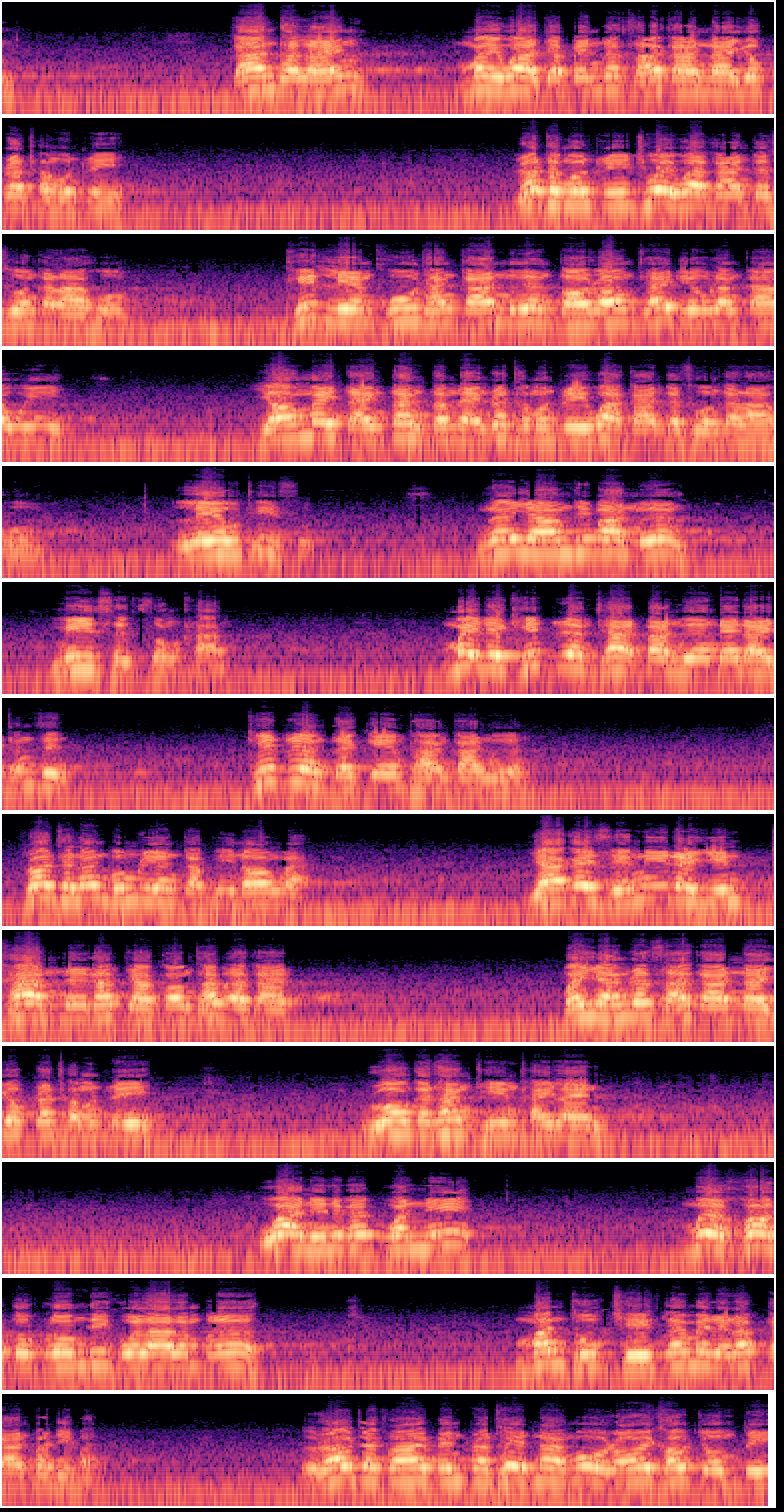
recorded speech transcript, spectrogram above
การแถลงไม่ว่าจะเป็นรักษาการนายกรัฐมนตรี รัฐมนตรีช่วยว่าการกระทรวงกลาโหม คิดเหลี่ยมคูทางการเมืองต่อรองใช้เดียวลังกาวี ยอมไม่แต่งตั้งตำแหน่งรัฐมนตรีว่าการกระทรวงกลาโหม เลวที่สุด ในยามที่บ้านเมือง มีศึกสงคราม ไม่ได้คิดเรื่องชาติบ้านเมืองใด ๆ ทั้งสิ้น คิดเรื่องแต่เกมทางการเมือง เพราะฉะนั้นผมเรียนกับพี่น้องว่า อยากให้เสียงนี้ได้ยินข้ามนะครับ จากกองทัพอากาศ ไปยังรักษาการนายกรัฐมนตรี รวมกระทั่งทีมไทยแลนด์ ว่าเนี่ยนะครับวันนี้เมื่อข้อตกลงที่กัวลาลัมเปอร์ มันถูกฉีกและไม่ได้รับการปฏิบัติ เราจะกลายเป็นประเทศหน้าโง่ร้อยเขาโจมตี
